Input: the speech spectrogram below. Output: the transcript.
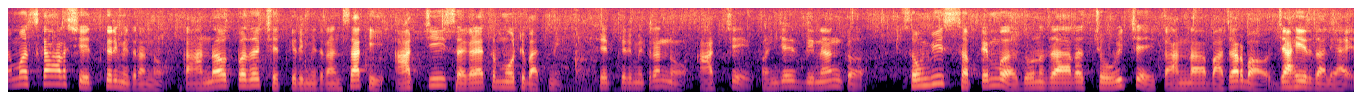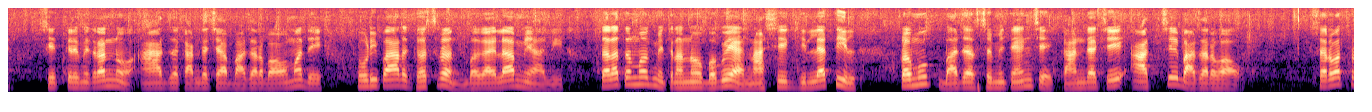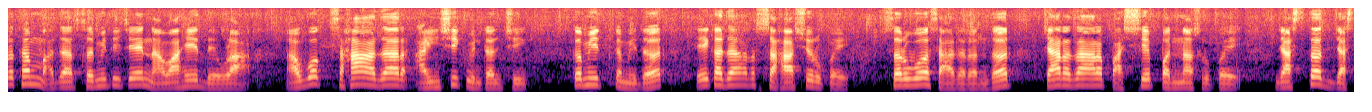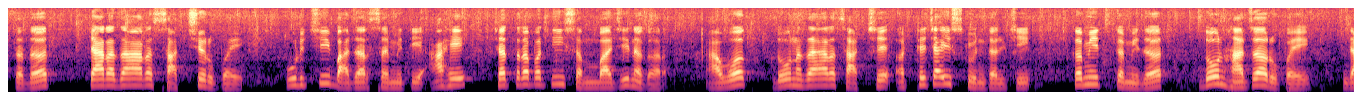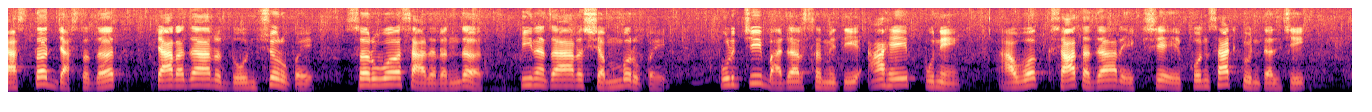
नमस्कार शेतकरी मित्रांनो. कांदा उत्पादक शेतकरी मित्रांसाठी आजची सगळ्यात मोठी बातमी. शेतकरी मित्रांनो आजचे म्हणजे दिनांक सव्वीस सप्टेंबर दोन हजार चोवीसचे कांदा बाजारभाव जाहीर झाले आहेत. शेतकरी मित्रांनो आज कांद्याच्या बाजारभावामध्ये थोडीफार घसरण बघायला मिळाली. चला तर मग मित्रांनो बघूया नाशिक जिल्ह्यातील प्रमुख बाजार समित्यांचे कांद्याचे आजचे बाजारभाव. सर्वात प्रथम बाजार समितीचे नाव आहे देवळा. आवक सहा हजार ऐंशी क्विंटलची. कमीत कमी दर एक हजार सहाशे रुपये. सर्वसाधारण दर चार हजार पाचशे पन्नास रुपये. जास्तीत जास्त दर चार हजार सातशे रुपये. पुढची बाजार समिती आहे छत्रपती संभाजीनगर. आवक दोन हजार सातशे अठ्ठेचाळीस क्विंटलची. कमीत कमी दर दोन हजार रुपये. जास्तीत जास्त दर चार हजार दोनशे रुपये. सर्वसाधारण दर तीन हजार शंभर रुपये. पुढची बाजार समिती आहे पुणे. आवक सात हजार एकशे एकोणसाठ क्विंटलची.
